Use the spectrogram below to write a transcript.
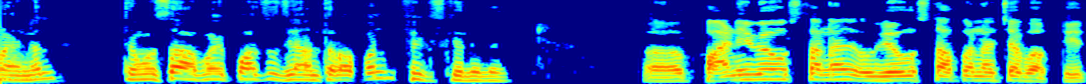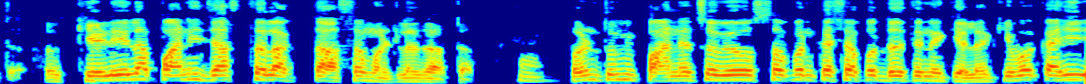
फायनल त्यामुळे सहा बाय पाचच हे अंतर आपण फिक्स केलेलं आहे पाणी व्यवस्थाना व्यवस्थापनाच्या बाबतीत केळीला पाणी जास्त लागतं असं म्हटलं जातं. पण तुम्ही पाण्याचं व्यवस्थापन कशा पद्धतीने केलं किंवा काही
